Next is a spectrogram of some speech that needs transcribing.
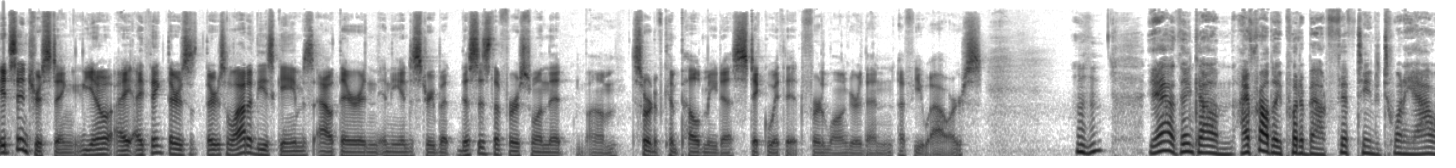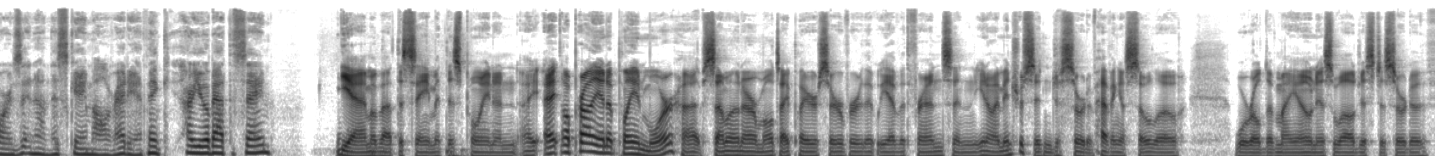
it's interesting. You know, I, I think there's there's a lot of these games out there in, in the industry, but this is the first one that um, sort of compelled me to stick with it for longer than a few hours. Mm-hmm. Yeah, I think um, I've probably put about fifteen to twenty hours in on this game already. I think. Are you about the same? Yeah, I'm about the same at this point, and I, I will probably end up playing more. Uh, some on our multiplayer server that we have with friends, and you know, I'm interested in just sort of having a solo world of my own as well, just to sort of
